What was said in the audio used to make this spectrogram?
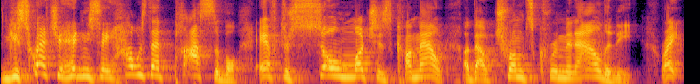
you scratch your head and you say, how is that possible after so much has come out about Trump's criminality, right?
